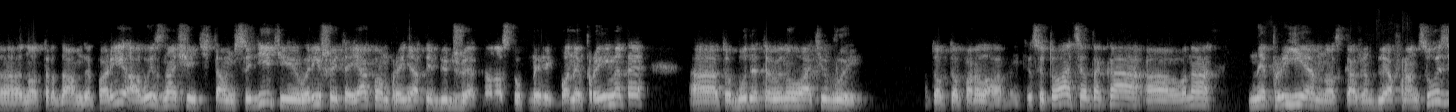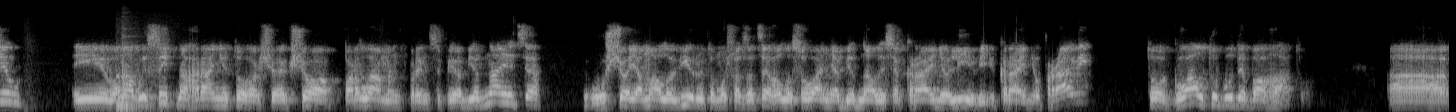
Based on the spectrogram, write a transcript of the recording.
е, Нотр-Дам де Парі. А ви, значить, там сидіть і вирішуйте, як вам прийняти бюджет на наступний рік. Бо не приймете, е, то будете винуваті ви, тобто парламент. І ситуація така, е, вона неприємна, скажімо, для французів. І вона висить на грані того, що якщо парламент в принципі об'єднається, у що я мало вірю, тому що за це голосування об'єдналися крайньо ліві і крайньо праві, то гвалту буде багато. А,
